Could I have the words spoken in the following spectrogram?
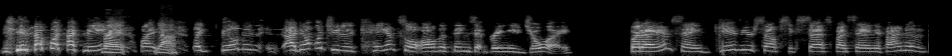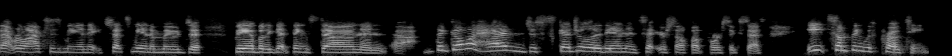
You know what I mean? Right. Like yeah. like building I don't want you to cancel all the things that bring you joy. But I am saying give yourself success by saying if I know that that relaxes me and it sets me in a mood to be able to get things done and uh, then go ahead and just schedule it in and set yourself up for success. Eat something with protein.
